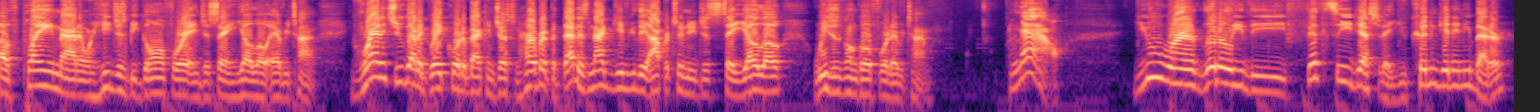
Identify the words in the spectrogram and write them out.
of playing Madden where he just be going for it and just saying YOLO every time. Granted, you got a great quarterback in Justin Herbert, but that does not give you the opportunity to just say YOLO. We just gonna go for it every time. Now, you were literally the fifth seed yesterday. You couldn't get any better,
